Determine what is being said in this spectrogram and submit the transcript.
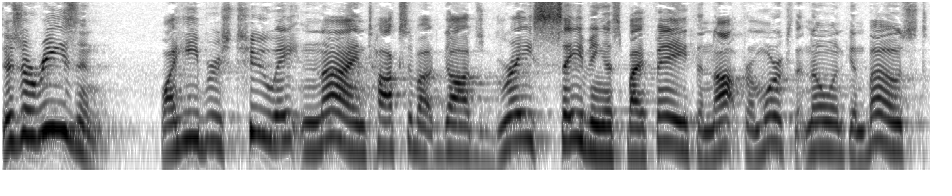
There's a reason why Hebrews 2 8 and 9 talks about God's grace saving us by faith and not from works that no one can boast.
